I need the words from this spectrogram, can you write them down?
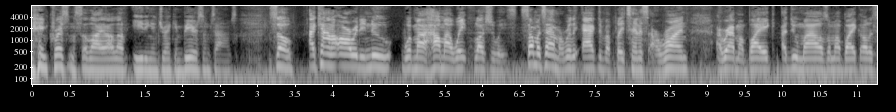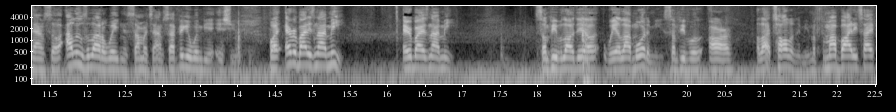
and Christmas a lot. I love eating and drinking beer sometimes. So I kind of already knew what my how my weight fluctuates. Summertime, I'm really active. I play tennis, I run, I ride my bike, I do miles on my bike all the time. So I lose a lot of weight in the summertime. So I figured it wouldn't be an issue. But everybody's not me. Everybody's not me. Some people out there weigh a lot more than me. Some people are a lot taller than me. For my body type,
